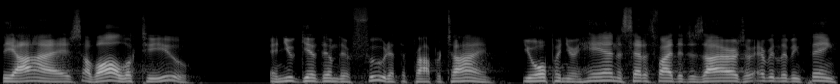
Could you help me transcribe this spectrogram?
The eyes of all look to you, and you give them their food at the proper time. You open your hand and satisfy the desires of every living thing.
